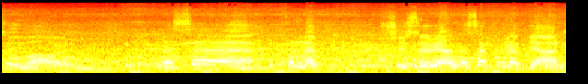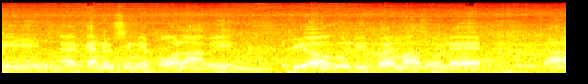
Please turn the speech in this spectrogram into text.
စုပေါင်း29ရွှေဆွဲပြား29ပြားဒီအဲကန်ထူးခြင်းတွေပေါ်လာပြီပြီးတော့အခုဒီပွဲမှာဆိုလဲဒါ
